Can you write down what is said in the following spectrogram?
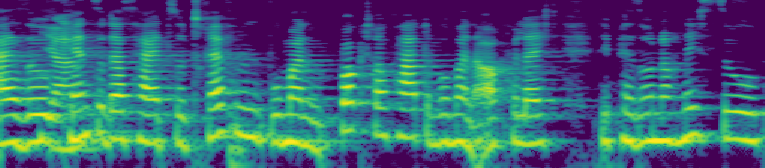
Also ja. kennst du das halt so Treffen, wo man Bock drauf hatte, wo man auch vielleicht die Person noch nicht so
